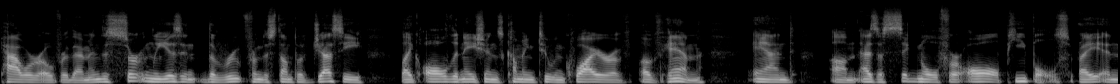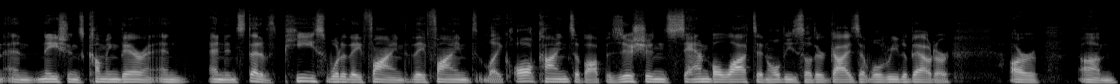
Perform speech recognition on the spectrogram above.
power over them and this certainly isn't the root from the stump of Jesse like all the nations coming to inquire of of him and um, as a signal for all peoples right? And and nations coming there and, and and instead of peace what do they find? They find like all kinds of opposition sanballat and all these other guys that we'll read about are are um,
